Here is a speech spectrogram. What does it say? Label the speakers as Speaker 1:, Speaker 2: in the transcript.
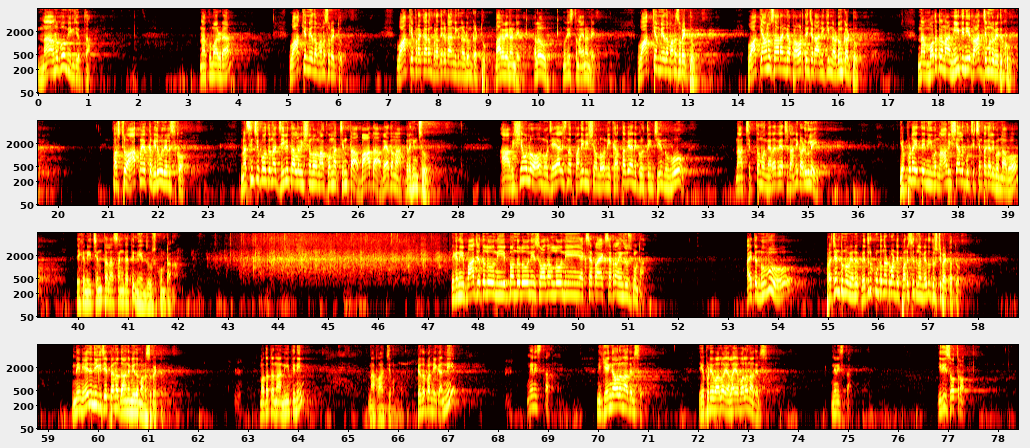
Speaker 1: నా అనుభవం మీకు చెప్తా. నా కుమారుడా వాక్యం మీద మనసు పెట్టు. వాక్య ప్రకారం బ్రతకడానికి నడుం కట్టు. బాగా వినండి. హలో ముగిస్తున్నా వినండి. వాక్యం మీద మనసు పెట్టు. వాక్యానుసారంగా ప్రవర్తించడానికి నడుం కట్టు. నా మొదట నా నీతిని రాజ్యమును వెతుకు. ఫస్ట్ ఆత్మ యొక్క విలువ తెలుసుకో. నశించిపోతున్న జీవితాల విషయంలో నాకున్న చింత బాధ వేదన గ్రహించు. ఆ విషయంలో నువ్వు చేయాల్సిన పని విషయంలో నీ కర్తవ్యాన్ని గుర్తించి నువ్వు నా చిత్తము నెరవేర్చడానికి అడుగులే ఎప్పుడైతే నీవు నా విషయాల గురించి చింత కలిగి ఉన్నావో ఇక నీ చింతల సంగతి నేను చూసుకుంటా. ఇక నీ బాధ్యతలు నీ ఇబ్బందులు నీ శోధనలు నీ ఎక్సెట్రా ఎక్సెట్రా నేను చూసుకుంటా. అయితే నువ్వు ప్రజెంట్ నువ్వు ఎదుర్కొంటున్నటువంటి పరిస్థితుల మీద దృష్టి పెట్టద్దు. నేను ఏది నీకు చెప్పానో దాని మీద మనసు పెట్టు. మొదట నా నీతిని నా రాజ్యం పిదప నీకు అన్నీ నేను ఇస్తా. నీకేం కావాలో నాకు తెలుసు. ఎప్పుడు ఇవ్వాలో ఎలా ఇవ్వాలో నాకు తెలుసు. నేను ఇస్తా. ఇది సూత్రం.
